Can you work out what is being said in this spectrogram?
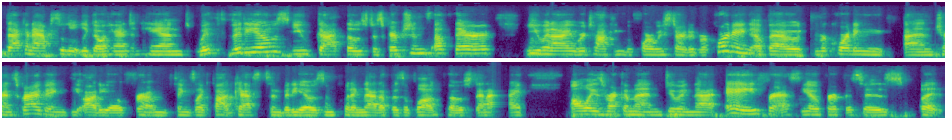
That can absolutely go hand in hand with videos. You've got those descriptions up there. You and I were talking before we started recording about recording and transcribing the audio from things like podcasts and videos and putting that up as a blog post. And I always recommend doing that a for seo purposes but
